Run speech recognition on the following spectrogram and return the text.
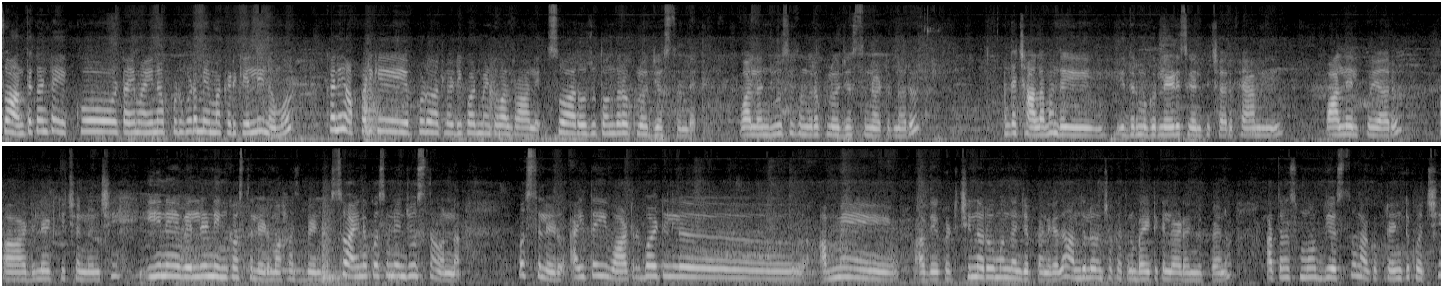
సో అంతకంటే ఎక్కువ టైం అయినప్పుడు కూడా మేము అక్కడికి వెళ్ళినాము. కానీ అప్పటికి ఎప్పుడు అట్లా డిపార్ట్మెంట్ వాళ్ళు రాలే. సో ఆ రోజు తొందరగా క్లోజ్ చేస్తుండే. వాళ్ళని చూసి తొందరగా క్లోజ్ చేస్తున్నట్టున్నారు. అంటే చాలామంది ఇద్దరు ముగ్గురు లేడీస్ కనిపించారు ఫ్యామిలీ వాళ్ళు వెళ్ళిపోయారు ఆ డిలైట్ కిచెన్ నుంచి. ఈయన వెళ్ళండి ఇంకా వస్తలేడు మా హస్బెండ్. సో ఆయన కోసం నేను చూస్తూ ఉన్నా. వస్తలేడు. అయితే ఈ వాటర్ బాటిల్ అమ్మే అది ఒకటి చిన్న రూమ్ ఉందని చెప్పాను కదా అందులోంచి ఒక అతను బయటికి వెళ్ళాడని చెప్పాను. అతను స్మోక్ చేస్తూ నాకు ఫ్రంట్కి వచ్చి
